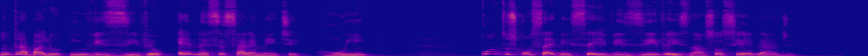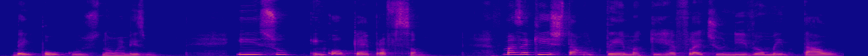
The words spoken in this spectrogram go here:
Um trabalho invisível é necessariamente ruim? Quantos conseguem ser visíveis na sociedade? Bem poucos, não é mesmo? E isso em qualquer profissão. Mas aqui está um tema que reflete o nível mental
